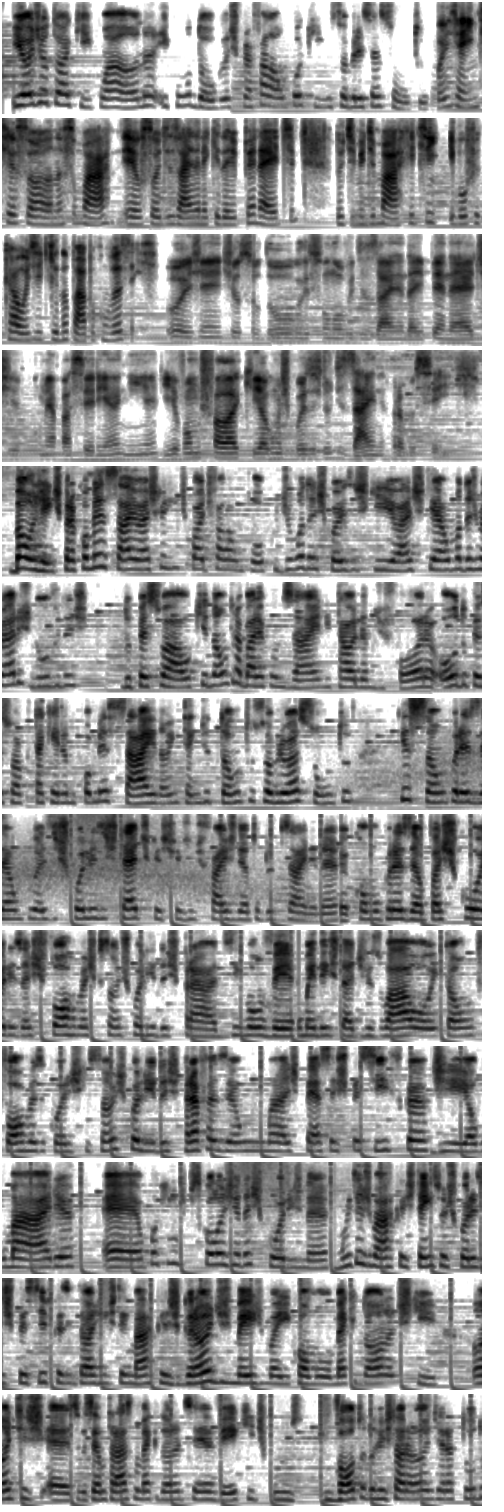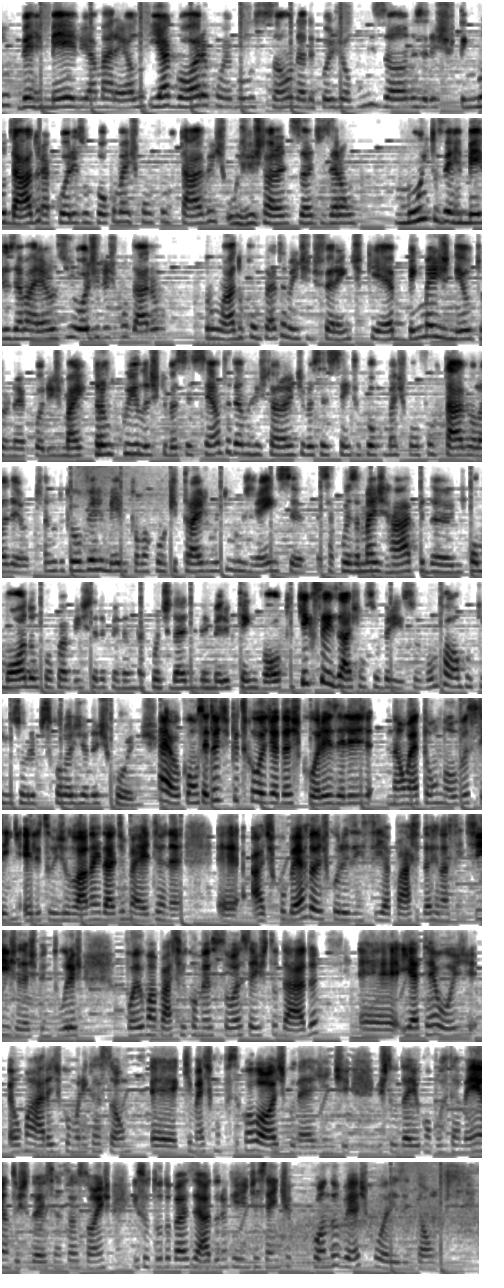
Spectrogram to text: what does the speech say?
E hoje eu tô aqui com a Ana e com o Douglas para falar um pouquinho sobre esse assunto. Oi, gente, eu sou a Ana Sumar, eu sou designer aqui da IPNET, do time de marketing, e vou ficar hoje aqui no papo com vocês. Oi, gente, eu sou o Douglas, sou um novo designer da IPNET, com minha parceria Aninha, e vamos falar aqui algumas coisas do designer para vocês. Bom, gente, para começar, eu acho que a gente pode falar um pouco de uma das coisas que eu acho que é uma das maiores dúvidas do pessoal que não trabalha com design e tá olhando de fora, ou do pessoal que tá querendo começar e não entende tanto sobre o assunto, que são, por exemplo, as escolhas estéticas que a gente faz dentro do design, né? Como, por exemplo, as cores, as formas que são escolhidas para desenvolver uma identidade visual, ou então formas e cores que são escolhidas para fazer uma peça específica de alguma área é um pouquinho de psicologia das cores, né? Muitas marcas têm suas cores específicas, então a gente tem marcas grandes mesmo aí, como o McDonald's, que Antes, é, se você entrasse no McDonald's, você ia ver que, tipo, em volta do restaurante era tudo vermelho e amarelo. E agora, com a evolução, né, depois de alguns anos, eles têm mudado para cores um pouco mais confortáveis. Os restaurantes antes eram muito vermelhos e amarelos e hoje eles mudaram para um lado completamente diferente, que é bem mais neutro, né? Cores mais tranquilas, que você senta dentro do restaurante e você se sente um pouco mais confortável lá dentro. Do que o vermelho, que é uma cor que traz muita urgência, essa coisa mais rápida, incomoda um pouco a vista, dependendo da quantidade de vermelho que tem em volta. O que, que vocês acham sobre isso? Vamos falar um pouquinho sobre a psicologia das cores. É, o conceito de psicologia das cores, ele não é tão novo assim. Ele surgiu lá na Idade Média, né? É, a descoberta das cores em si, a parte da renascentista, das pinturas, foi uma parte que começou a ser estudada é, e até hoje é uma área de comunicação é, que mexe com o psicológico, né? A gente estuda aí o comportamento, estuda as sensações, isso tudo baseado no que a gente sente quando vê as cores. Então,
